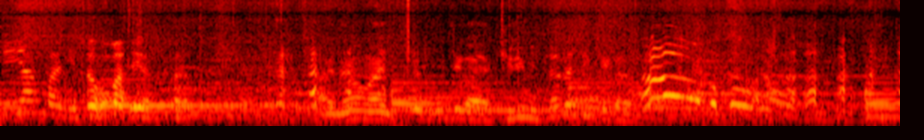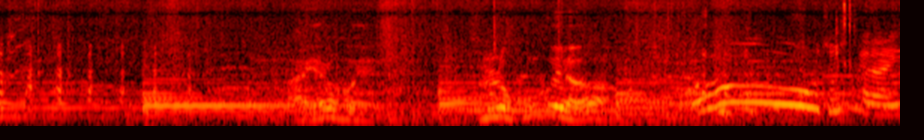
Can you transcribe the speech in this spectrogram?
이 양반이 너무 많이 했어. 아니 내가 많이 문제가 기름이 떨어진 게 그래. 아 여러분 불로 군 거예요. 오, 조심해라. 이.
